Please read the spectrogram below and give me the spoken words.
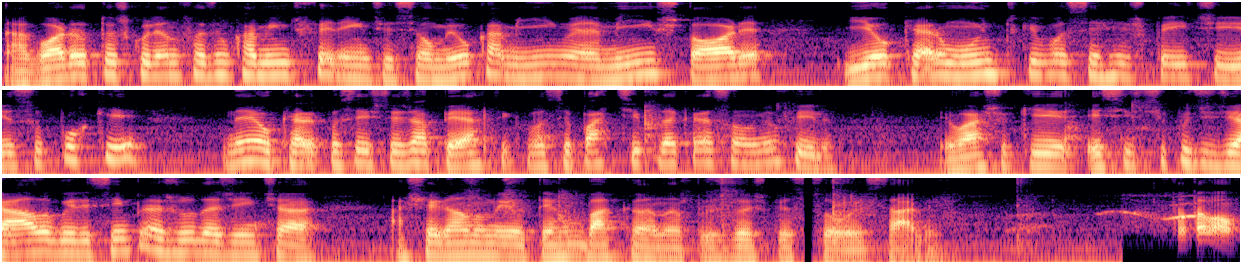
Agora eu estou escolhendo fazer um caminho diferente. Esse é o meu caminho, é a minha história e eu quero muito que você respeite isso, porque né, eu quero que você esteja perto e que você participe da criação do meu filho. Eu acho que esse tipo de diálogo ele sempre ajuda a gente a, a chegar no meio termo bacana para as duas pessoas, sabe? Então tá bom.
